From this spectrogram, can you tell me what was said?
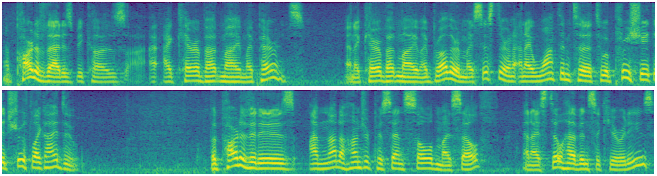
Now, part of that is because I, I, care about my, my parents, and I care about my, my brother and my sister, and, and I want them to, to appreciate the truth like I do. But part of it is I'm not 100% sold myself, and I still have insecurities.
